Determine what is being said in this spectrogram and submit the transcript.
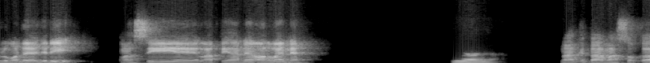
Belum ada ya. Jadi masih latihannya online ya. Iya ya. Nah, kita masuk ke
